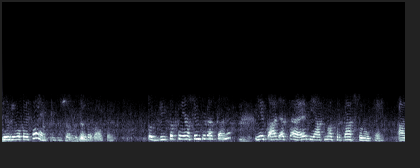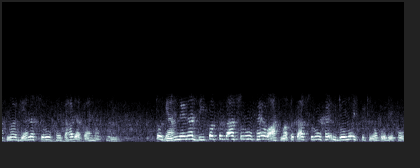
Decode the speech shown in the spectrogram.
क्योंकि वो कैसा है? स्वयं प्रकाश। है। तो दीपक को यहाँ स्वयं प्रकाश कहा ना? ये कहा जाता है कि आत्मा प्रकाश स्वरूप है। आत्मा ज्ञान स्वरूप है कहा जाता है ना? तो ध्यान देना दीपक प्रकाश स्वरूप है और आत्मा प्रकाश स्वरूप है इन दोनों स्थितियों को देखो।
